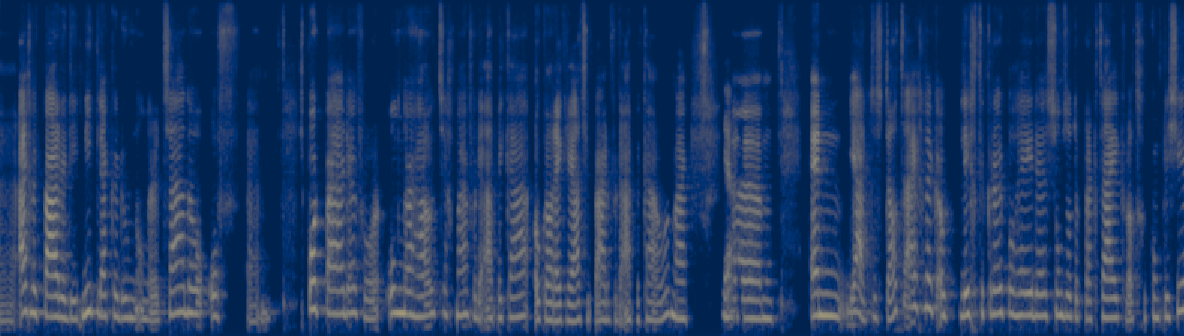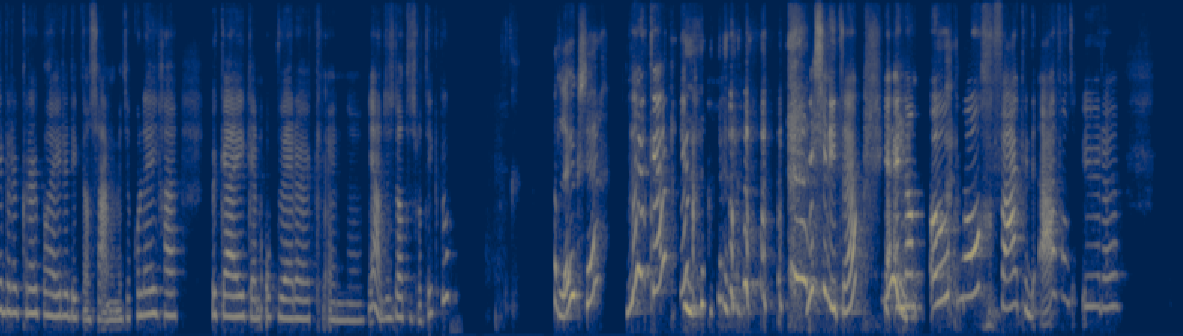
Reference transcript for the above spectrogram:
Uh, eigenlijk paarden die het niet lekker doen onder het zadel of um, sportpaarden voor onderhoud, zeg maar, voor de APK. Ook wel recreatiepaarden voor de APK hoor. Maar, ja. Um, en ja, dus dat eigenlijk. Ook lichte kreupelheden, soms op de praktijk wat gecompliceerdere kreupelheden, die ik dan samen met een collega bekijk en opwerk. En uh, ja, dus dat is wat ik doe. Wat leuk zeg! Leuk hè? Ja. Wist je niet hè? Ja, en dan ook nog vaak in de avonduren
